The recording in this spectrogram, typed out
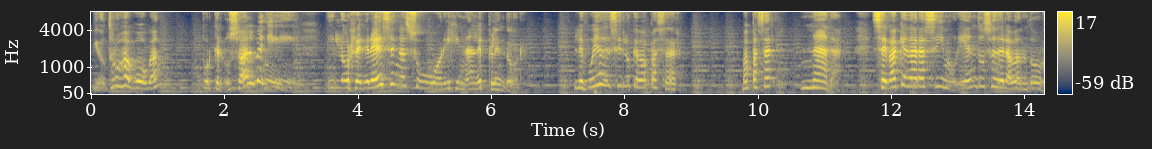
y otros abogan porque lo salven y, y lo regresen a su original esplendor. Les voy a decir lo que va a pasar. Va a pasar nada. Se va a quedar así, muriéndose del abandono,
